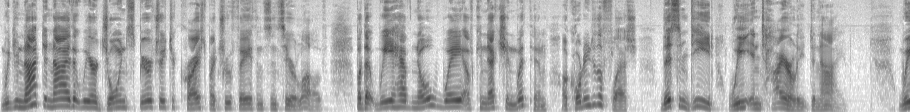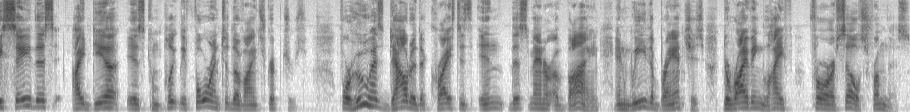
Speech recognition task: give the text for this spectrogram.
we do not deny that we are joined spiritually to Christ by true faith and sincere love, but that we have no way of connection with him according to the flesh. This indeed we entirely deny. We say this idea is completely foreign to the divine scriptures. For who has doubted that Christ is in this manner a vine, and we the branches, deriving life for ourselves from this?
